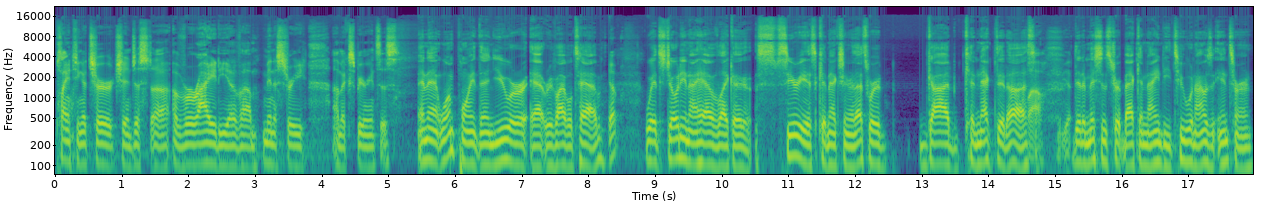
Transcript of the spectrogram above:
planting a church, and just uh, a variety of um, ministry um, experiences. And at one point, then you were at Revival Tab. Yep. Which Jody and I have like a serious connection, or that's where God connected us. Wow. Yep. Did a missions trip back in '92 when I was an intern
